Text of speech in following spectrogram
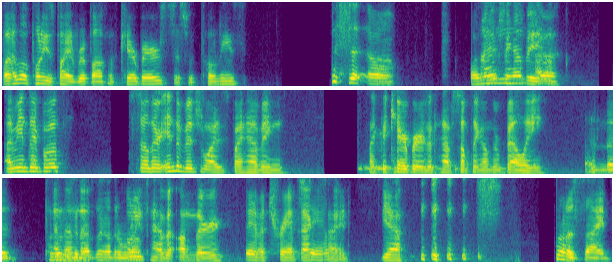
My Little Pony is probably a ripoff of Care Bears, just with ponies. oh, was I it? actually have a. I Uh, I mean, they both. So they're individualized by having, like, the Care Bears would have something on their belly. and the ponies then would the have something on their rump. Ponies have it on their They have a tramp stamp. backside. Yeah. Or on a side.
